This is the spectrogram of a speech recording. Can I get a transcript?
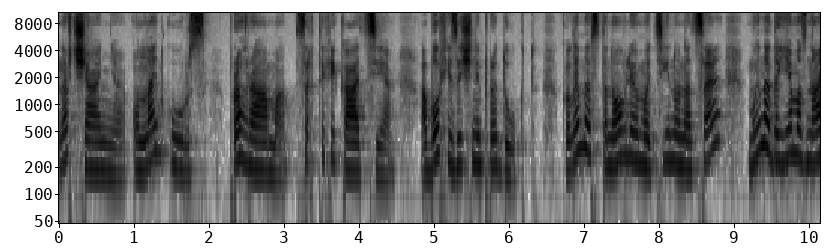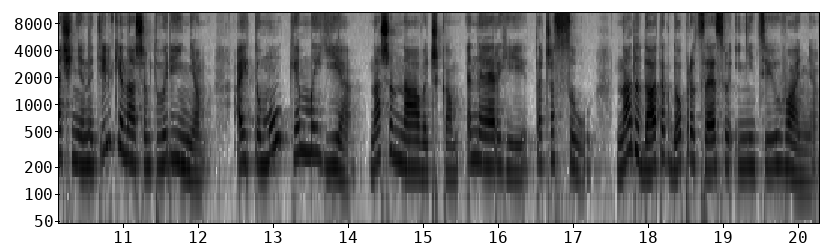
навчання, онлайн-курс, програма, сертифікація або фізичний продукт. Коли ми встановлюємо ціну на це, ми надаємо значення не тільки нашим творінням, а й тому, ким ми є, нашим навичкам, енергії та часу, на додаток до процесу ініціювання.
